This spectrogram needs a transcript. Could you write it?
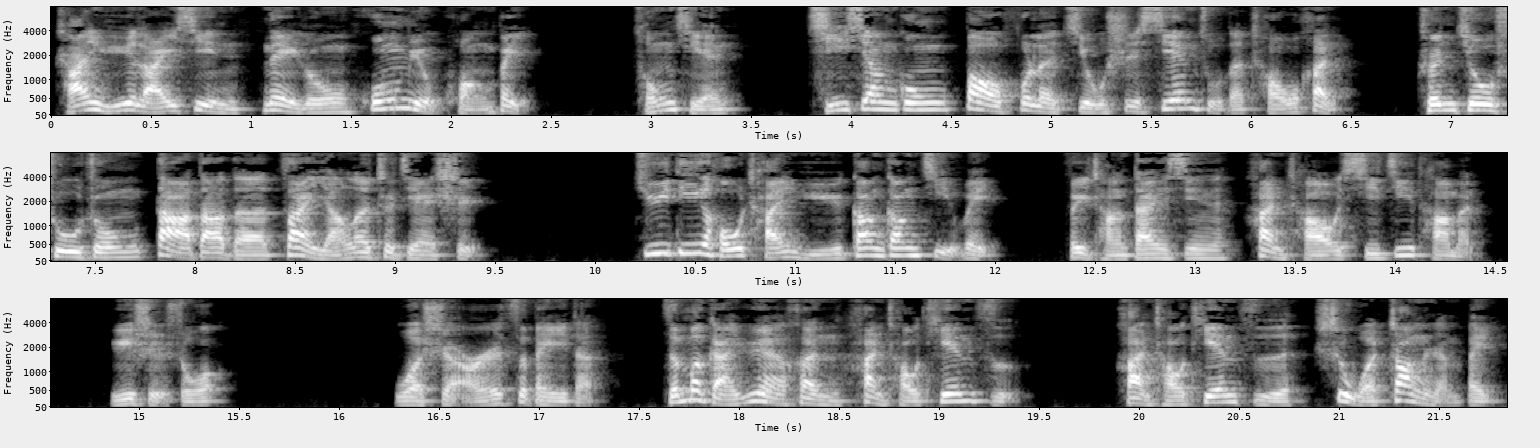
单于来信内容荒谬狂悖。从前，齐襄公报复了九世先祖的仇恨。”春秋书中大大的赞扬了这件事。居低侯单于刚刚继位，非常担心汉朝袭击他们，于是说：“我是儿子辈的，怎么敢怨恨汉朝天子？汉朝天子是我丈人辈，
